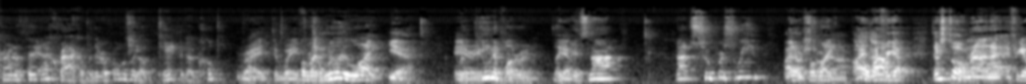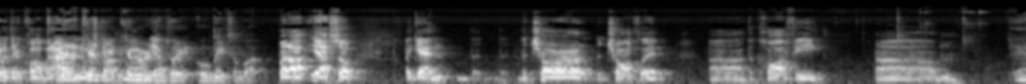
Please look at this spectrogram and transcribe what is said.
kind of thing. Not cracker, but they were almost like a can like a cookie, Right, the way. but like really light Yeah. with peanut wafer. butter in it. Like Yep. it's not not super sweet. I know but talking like, oh, I, I wow. forget. They're still around. I, I forget what they're called, but I, I, I can't, know what you're can't talking remember about. Yeah. who, who makes them, but But uh, yeah, so again, the, the, the char, the chocolate, uh, the coffee, um, damn,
